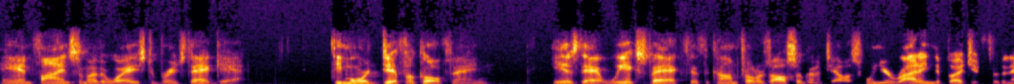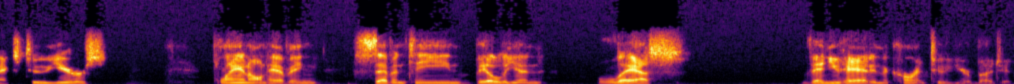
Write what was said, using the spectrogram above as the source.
and find some other ways to bridge that gap. The more difficult thing is that we expect that the comptroller is also going to tell us when you're writing the budget for the next two years, plan on having 17 billion less than you had in the current two-year budget,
